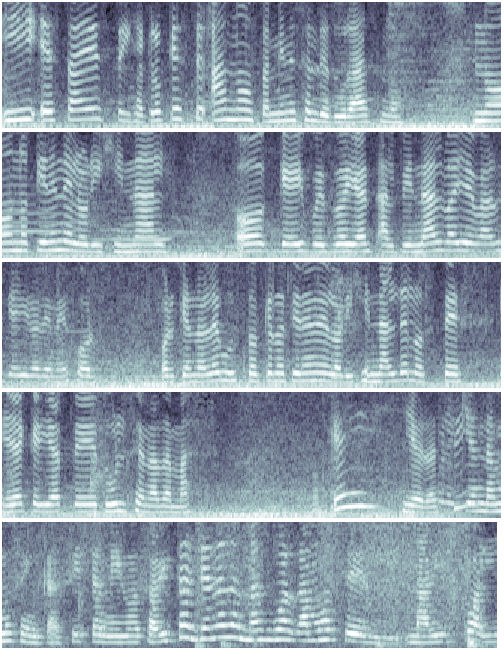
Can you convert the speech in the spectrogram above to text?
Y está este, hija, creo que este... Ah, no, también es el de durazno. No, no tienen el original. Ok, pues oigan, al final va a llevar Gatorade mejor. Porque no le gustó que no tienen el original de los tés. Y ella quería té dulce nada más. Ok, y ahora sí. Aquí andamos en casita, amigos. Ahorita ya nada más guardamos el marisco ahí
